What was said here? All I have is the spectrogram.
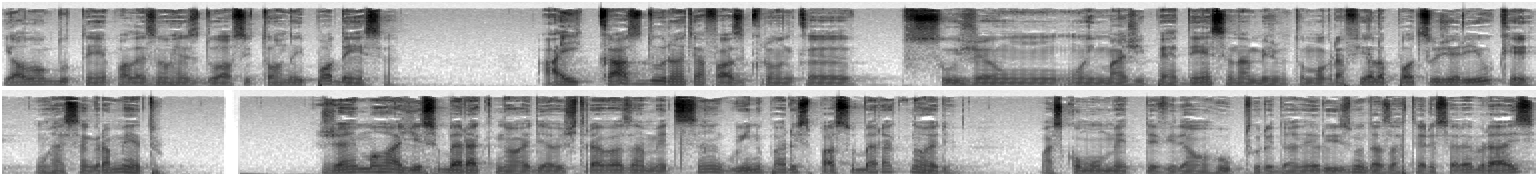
e ao longo do tempo a lesão residual se torna hipodensa, Aí, caso durante a fase crônica surja um, uma imagem hiperdensa na mesma tomografia, ela pode sugerir o quê? Um ressangramento. Já a hemorragia subaracnoide é o extravasamento sanguíneo para o espaço subaracnoide, mas comumente devido a uma ruptura do aneurisma das artérias cerebrais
